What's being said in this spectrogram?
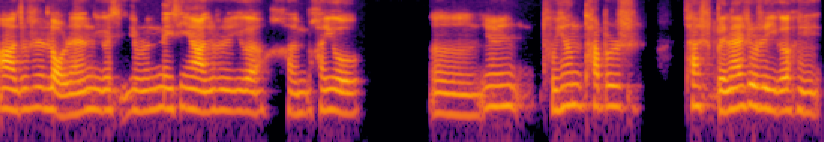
啊，就是老人一个就是内心啊，就是一个很很有，嗯，因为土星它不是它是本来就是一个很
